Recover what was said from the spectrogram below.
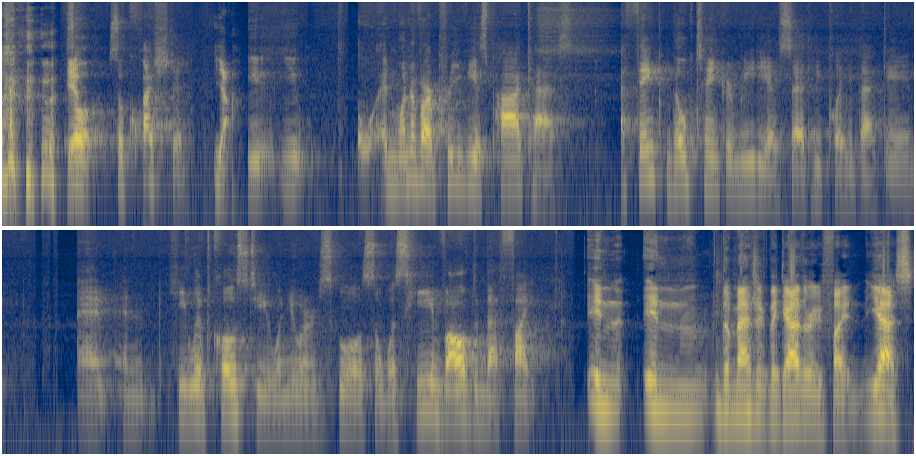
So so question. yeah. You you oh, in one of our previous podcasts, I think Milk Tanker Media said he played that game. And and he lived close to you when you were in school. So was he involved in that fight? in in the Magic the Gathering fight. Yes,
